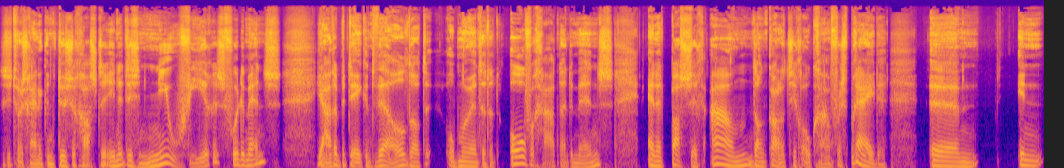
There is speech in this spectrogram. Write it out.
Er zit waarschijnlijk een tussengast erin. Het is een nieuw virus voor de mens. Ja, dat betekent wel dat op het moment dat het overgaat naar de mens... en het past zich aan, dan kan het zich ook gaan verspreiden. Ehm, in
